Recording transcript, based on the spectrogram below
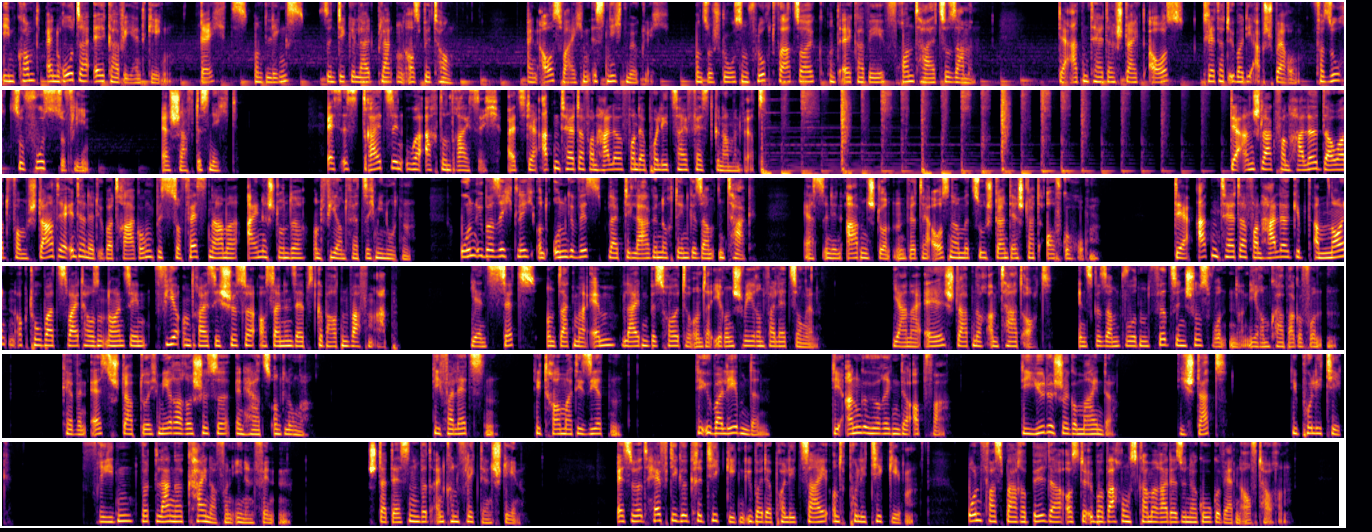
Ihm kommt ein roter LKW entgegen. Rechts und links sind dicke Leitplanken aus Beton. Ein Ausweichen ist nicht möglich. Und so stoßen Fluchtfahrzeug und LKW frontal zusammen. Der Attentäter steigt aus, klettert über die Absperrung, versucht zu Fuß zu fliehen. Er schafft es nicht. Es ist 13.38 Uhr, als der Attentäter von Halle von der Polizei festgenommen wird. Der Anschlag von Halle dauert vom Start der Internetübertragung bis zur Festnahme eine Stunde und 44 Minuten. Unübersichtlich und ungewiss bleibt die Lage noch den gesamten Tag. Erst in den Abendstunden wird der Ausnahmezustand der Stadt aufgehoben. Der Attentäter von Halle gibt am 9. Oktober 2019 34 Schüsse aus seinen selbstgebauten Waffen ab. Jens Z. und Dagmar M. leiden bis heute unter ihren schweren Verletzungen. Jana L. starb noch am Tatort. Insgesamt wurden 14 Schusswunden an ihrem Körper gefunden. Kevin S. starb durch mehrere Schüsse in Herz und Lunge. Die Verletzten, die Traumatisierten, die Überlebenden, die Angehörigen der Opfer, die jüdische Gemeinde, die Stadt, die Politik. Frieden wird lange keiner von ihnen finden. Stattdessen wird ein Konflikt entstehen. Es wird heftige Kritik gegenüber der Polizei und Politik geben. Unfassbare Bilder aus der Überwachungskamera der Synagoge werden auftauchen.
